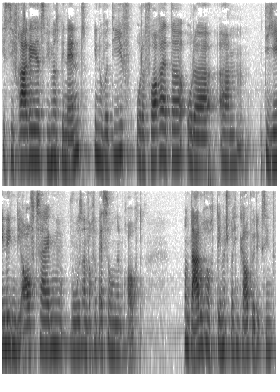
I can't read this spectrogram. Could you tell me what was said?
ist die Frage jetzt, wie man es benennt, innovativ oder Vorreiter oder ähm, diejenigen, die aufzeigen, wo es einfach Verbesserungen braucht und dadurch auch dementsprechend glaubwürdig sind.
